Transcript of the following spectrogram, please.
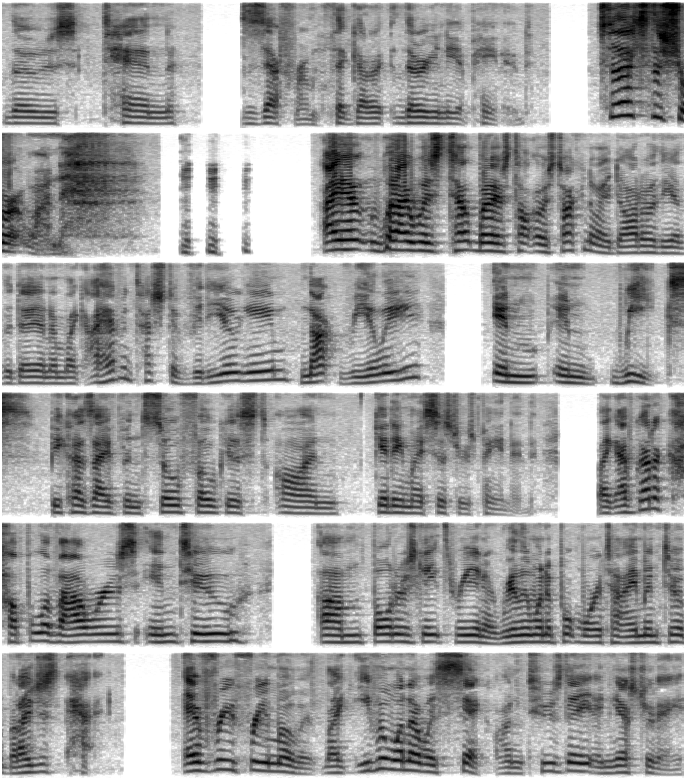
those 10 Zephyrim that got that are going to get painted. So that's the short one. I what I was tell, what I was ta- I was talking to my daughter the other day, and I'm like, I haven't touched a video game, not really, in in weeks because I've been so focused on getting my sisters painted. Like I've got a couple of hours into um Baldur's Gate 3 and I really want to put more time into it, but I just ha- every free moment, like even when I was sick on Tuesday and yesterday,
